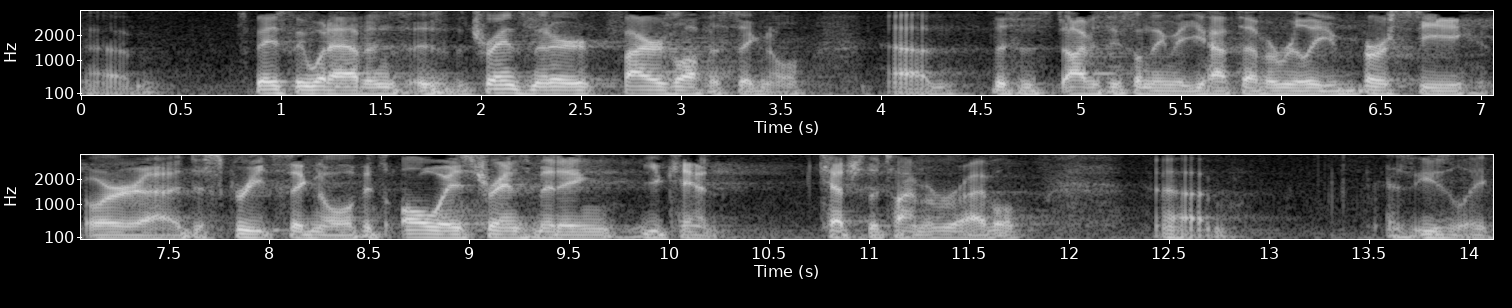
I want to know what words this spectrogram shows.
Um, so basically, what happens is the transmitter fires off a signal. Um, this is obviously something that you have to have a really bursty or uh, discrete signal. If it's always transmitting, you can't catch the time of arrival um, as easily.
